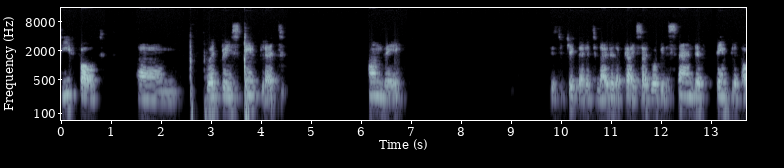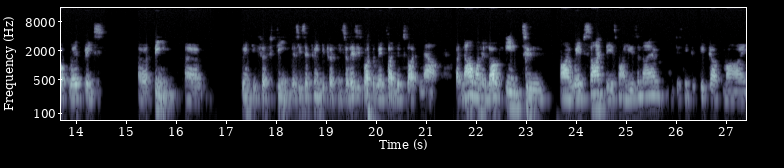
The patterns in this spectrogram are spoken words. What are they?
default um, WordPress template on there just to check that it's loaded okay. So it will be the standard template of WordPress uh, theme uh, 2015. This is a 2015. So this is what the website looks like now. But now I want to log into my website. There's my username. I just need to pick up my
